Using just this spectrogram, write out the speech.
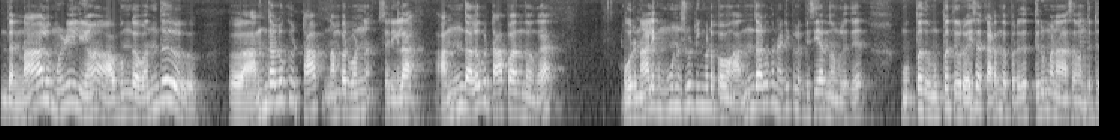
இந்த நாலு மொழியிலையும் அவங்க வந்து அந்த அளவுக்கு டாப் நம்பர் ஒன்று சரிங்களா? அந்த அளவுக்கு டாப்பாக இருந்தவங்க. ஒரு நாளைக்கு மூணு ஷூட்டிங் கூட போவாங்க. அந்த அளவுக்கு நடிப்பில் பிஸியாக இருந்தவங்களுக்கு முப்பது முப்பத்தி ஒரு வயசை கடந்த பிறகு திருமண ஆசை வந்துட்டு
